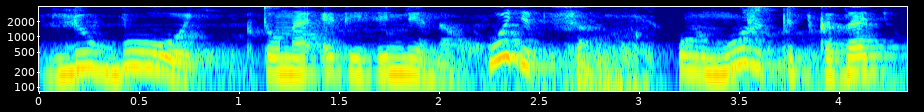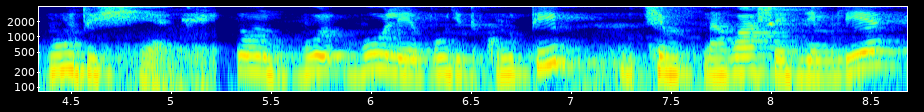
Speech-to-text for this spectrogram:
любой, кто на этой земле находится, он может предсказать будущее. И он более будет крутым, чем на вашей земле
